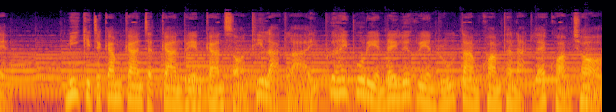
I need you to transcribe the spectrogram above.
100%มีกิจกรรมการจัดการเรียนการสอนที่หลากหลาย เพื่อให้ผู้เรียนได้เลือกเรียนรู้ตามความถนัดและความชอบ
